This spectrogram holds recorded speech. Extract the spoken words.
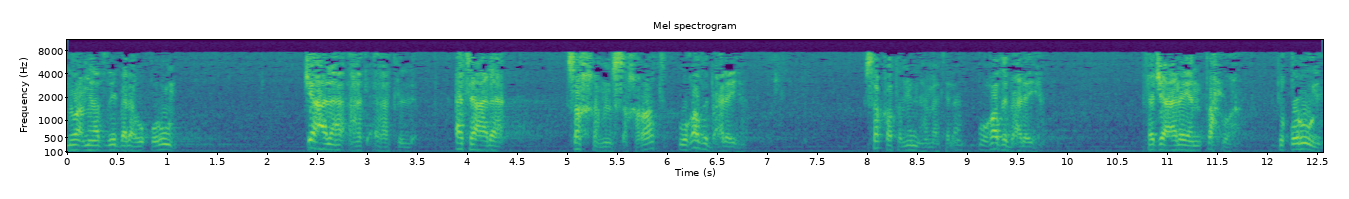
نوع من الضيب له قرون. جعل أتى على صخرة من الصخرات وغضب عليها. سقط منها مثلا وغضب عليها. فجعل ينطحها بقرونه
